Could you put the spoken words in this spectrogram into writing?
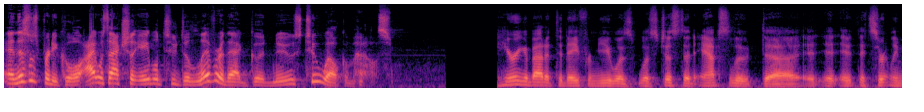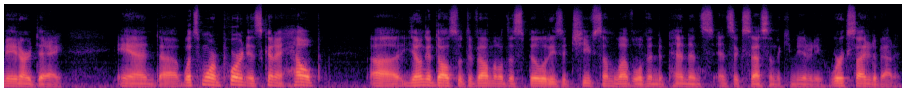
And this was pretty cool. I was actually able to deliver that good news to Welcome House. Hearing about it today from you was, was just an absolute, uh, it, it, it, certainly made our day. And uh, what's more important, it's going to help uh, young adults with developmental disabilities achieve some level of independence and success in the community. We're excited about it.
